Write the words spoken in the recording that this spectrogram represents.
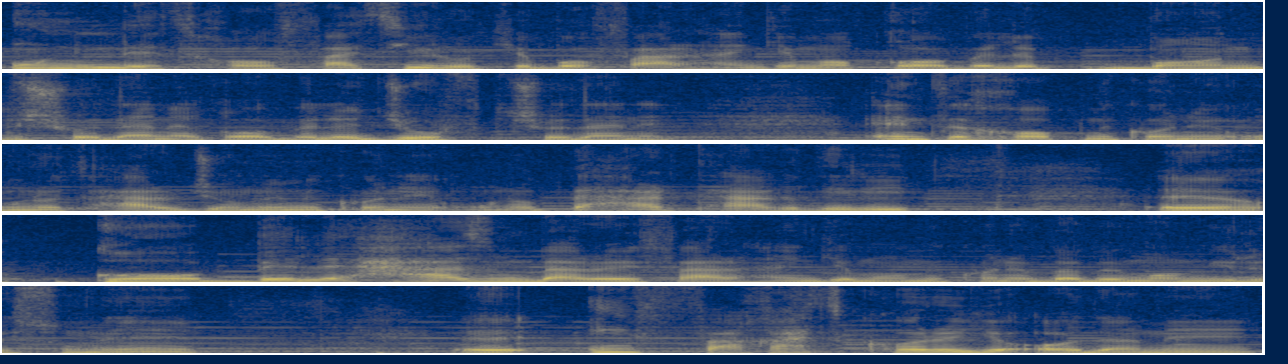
اون لطافتی رو که با فرهنگ ما قابل باند شدن قابل جفت شدن انتخاب می‌کنه اونو ترجمه می‌کنه اونو به هر تقدیری قابل هضم برای فرهنگ ما می‌کنه و به ما میرسونه این فقط کار یه آدم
